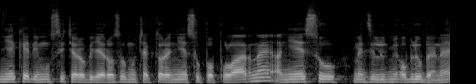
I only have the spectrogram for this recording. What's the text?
niekedy musíte robiť aj rozhodnutia, ktoré nie sú populárne a nie sú medzi ľuďmi obľúbené.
